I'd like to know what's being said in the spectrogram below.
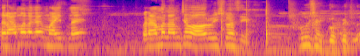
तर आम्हाला काय माहीत नाही. पण आम्हाला आमच्या भावावर विश्वास आहे. होऊ शकतो. गुपितलं.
